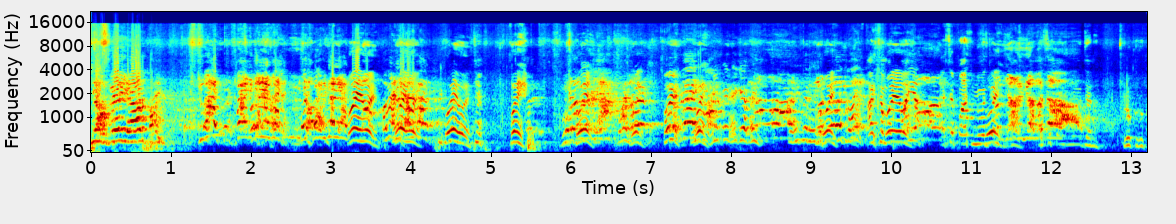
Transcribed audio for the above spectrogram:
यहाँ पे यार भाई ओए ओए ओए ओए ओए ओए ओए ऐसे मत ऐसे पाँच मिनट ऐसे पाँच मिनट जाना रुक रुक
